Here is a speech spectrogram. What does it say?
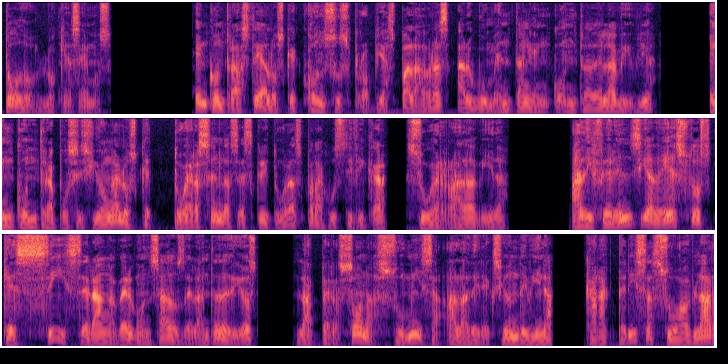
todo lo que hacemos en contraste a los que con sus propias palabras argumentan en contra de la Biblia, en contraposición a los que tuercen las escrituras para justificar su errada vida. A diferencia de estos que sí serán avergonzados delante de Dios, la persona sumisa a la dirección divina caracteriza su hablar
